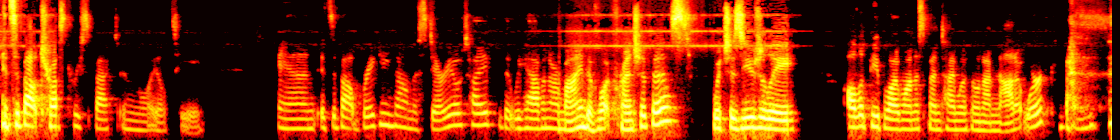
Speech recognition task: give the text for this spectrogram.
it's about trust, respect, and loyalty. And it's about breaking down the stereotype that we have in our mind of what friendship is, which is usually all the people I want to spend time with when I'm not at work, mm-hmm.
